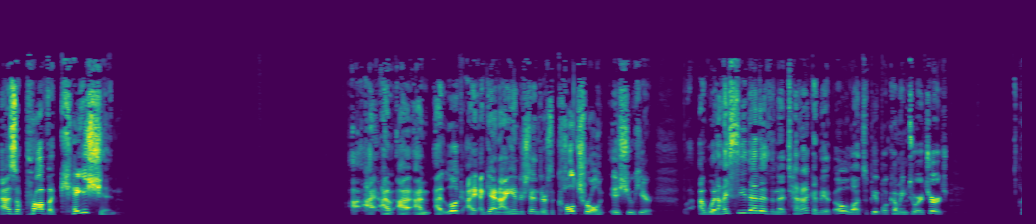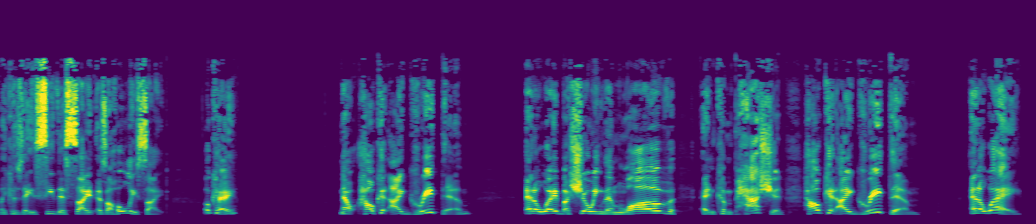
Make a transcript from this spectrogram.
as a provocation. I, I, I, I look, I, again, I understand there's a cultural issue here. But would I see that as an attack? I'd be like, oh, lots of people coming to our church because they see this site as a holy site. Okay. Now, how could I greet them in a way by showing them love and compassion? How could I greet them in a way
